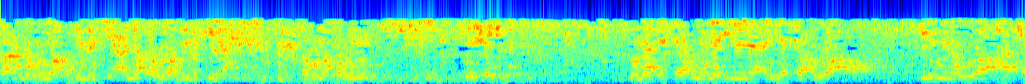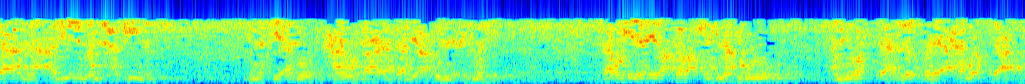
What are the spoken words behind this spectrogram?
قرنه الله بالمشيئة علقه الله بالمشيئة فهو مقرون بالحكمة وما تشاءون إلا أن يشاء الله. إن الله كان عليما حكيما. فمشيئته سبحانه وتعالى تابعة لحكمته. فهو إذا اقترح حكمته أن يوسع الرزق لأحد وسعه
